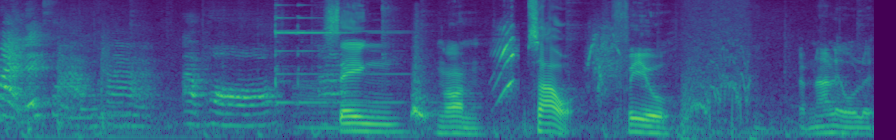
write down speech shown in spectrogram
หมายเลขสามค่ะ อะพร้อมเซ็งงอน เศร้า ฟิลแบบหน้าเร็วเลย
